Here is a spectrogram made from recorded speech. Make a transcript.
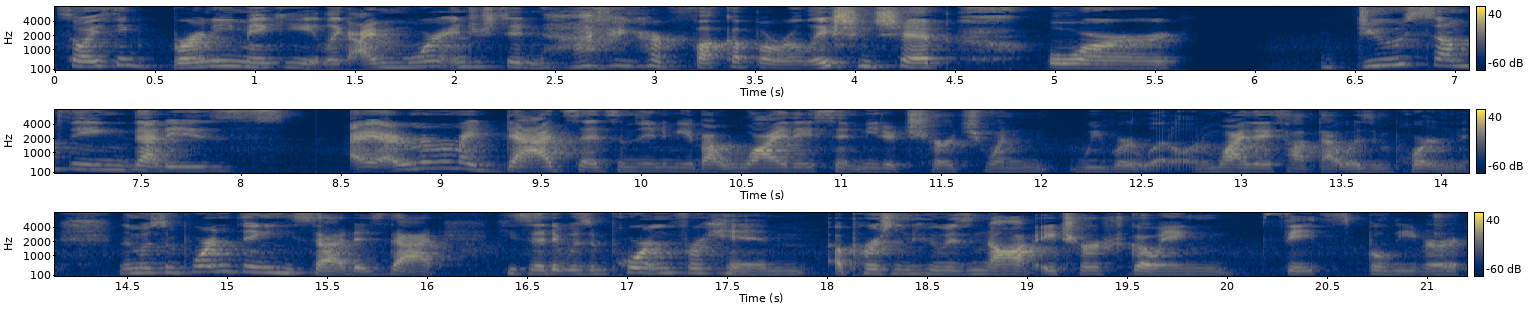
So I think Bernie making it like I'm more interested in having her fuck up a relationship or do something that is. I, I remember my dad said something to me about why they sent me to church when we were little and why they thought that was important. And the most important thing he said is that he said it was important for him, a person who is not a church going faith believer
